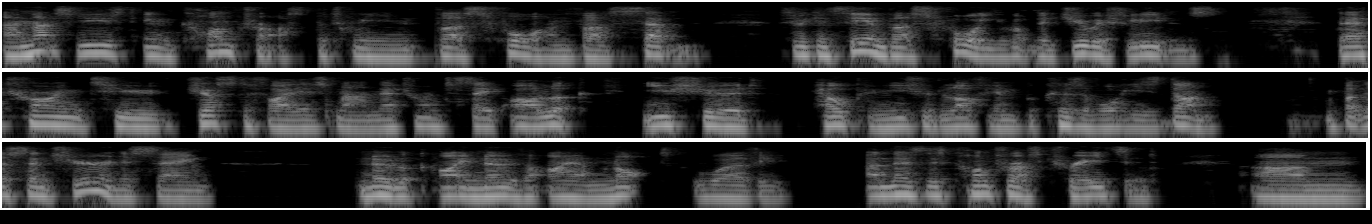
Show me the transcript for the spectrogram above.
and that's used in contrast between verse 4 and verse 7. So we can see in verse 4, you've got the Jewish leaders. They're trying to justify this man. They're trying to say, oh, look, you should help him, you should love him because of what he's done. But the centurion is saying, no, look, I know that I am not worthy. And there's this contrast created um,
